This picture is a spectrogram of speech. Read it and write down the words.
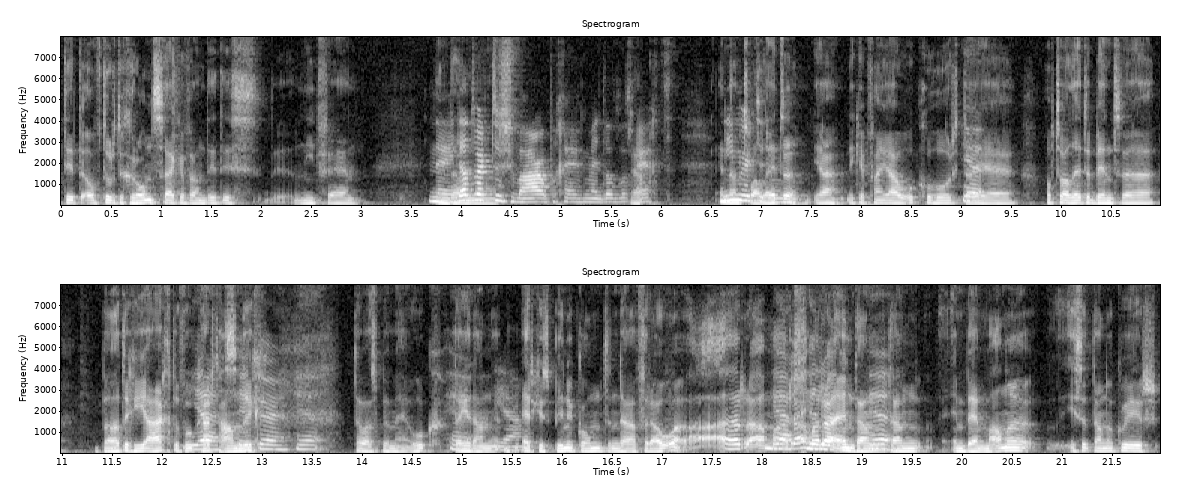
dit, of door de grond zakken van dit is eh, niet fijn. Nee, dan, dat werd eh, te zwaar op een gegeven moment. Dat was Ja. echt En niet dan meer te toiletten. Ja, ik heb van jou ook gehoord Ja. dat je op toiletten bent eh buiten gejaagd of ook Ja, hardhandig. Zeker, ja. Dat was bij mij ook. Ja. Dat je dan Ja. ergens binnenkomt en daar vrouw, ah, rama, Ja, rama, gillen. ra. En, dan, Ja. dan, en bij mannen is het dan ook weer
